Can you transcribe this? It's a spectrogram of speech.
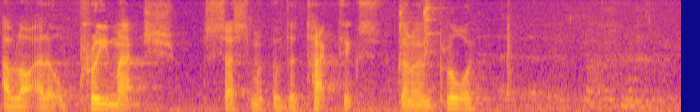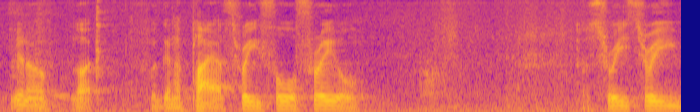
have like a little pre-match assessment of the tactics going to employ. You know, like if we're going to play a 3-4-3 or a 3-3-4.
